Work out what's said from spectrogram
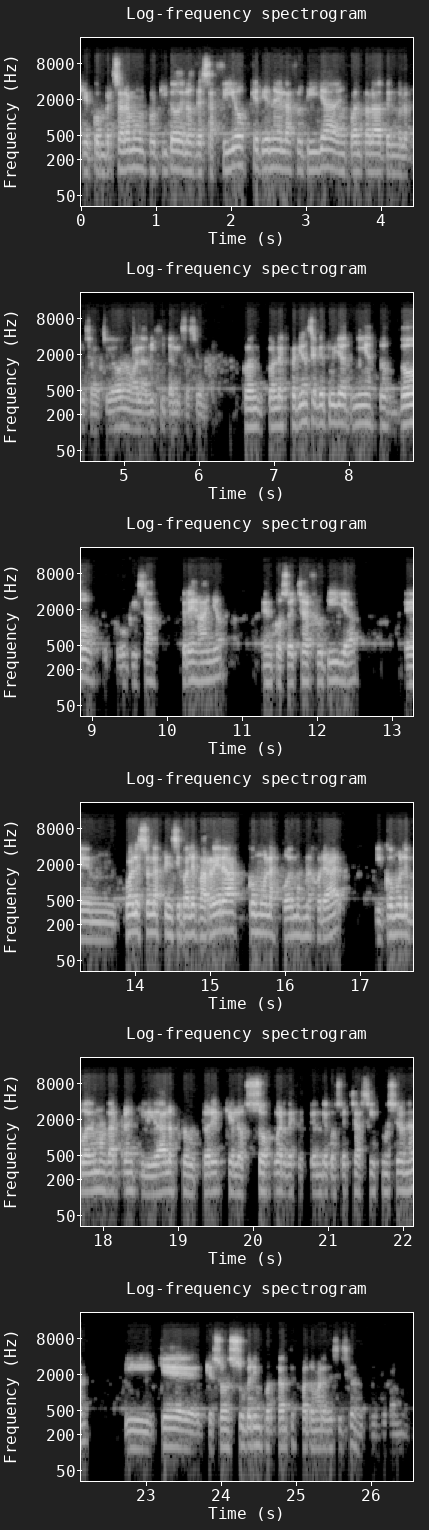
que conversáramos un poquito de los desafíos que tiene la frutilla en cuanto a la tecnologización o a la digitalización. Con, con la experiencia que tú ya tenías estos dos o quizás tres años en cosecha de frutilla, em, ¿cuáles son las principales barreras? ¿Cómo las podemos mejorar? ¿Y cómo le podemos dar tranquilidad a los productores que los software de gestión de cosecha sí funcionan y que, que son súper importantes para tomar decisiones principalmente?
